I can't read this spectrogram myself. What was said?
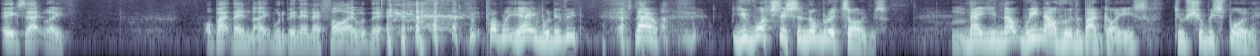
exactly or back then mate would have been mfi wouldn't it Probably, yeah, it would have been. Now, you've watched this a number of times. Hmm. Now you know we know who the bad guy is. Do should we spoil it?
